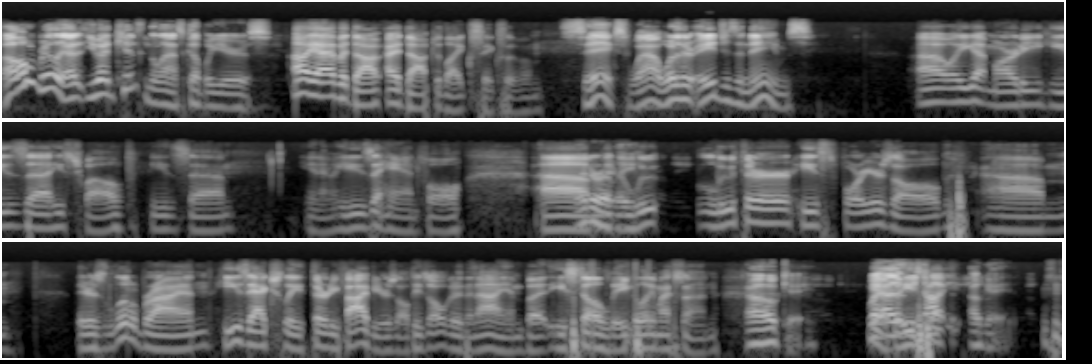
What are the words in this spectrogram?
Oh, really? You had kids in the last couple years. Oh yeah, I've adopt. I adopted like six of them. Six. Wow. What are their ages and names? Uh, well, you got Marty. He's uh, he's 12. He's uh, you know he's a handful. Um, Literally. Lu- Luther. He's four years old. Um, there's little Brian. He's actually 35 years old. He's older than I am, but he's still legally my son. Oh, okay. Wait, Yeah, he's adopted- like- okay.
